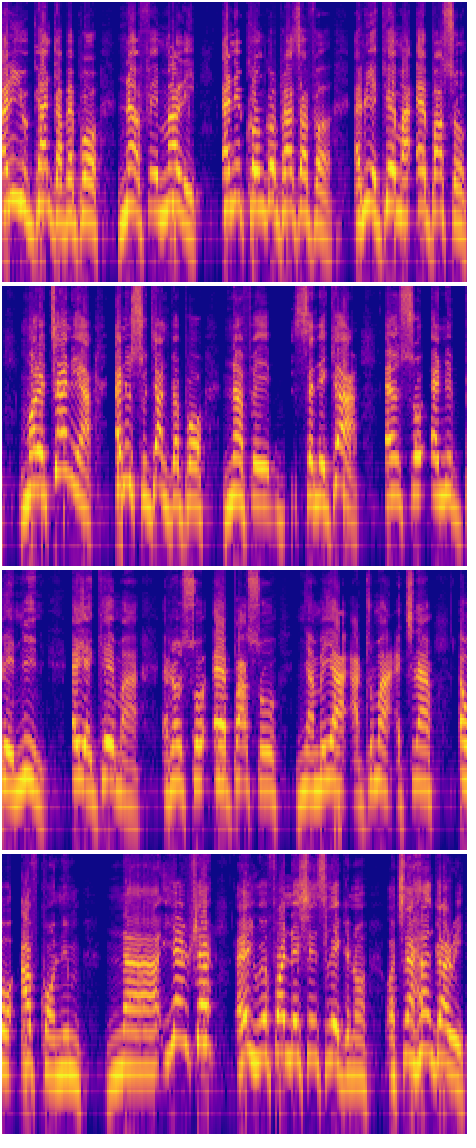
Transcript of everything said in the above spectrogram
ɛne uganda bɛbɔ. Na afei mali ɛne congo brazzaville ɛno yɛ game a ɛreba so. Mauritania ɛne sudan bɛbɔ. Na afei senegal ɛnso ɛne benin ɛyɛ game a ɛno nso ɛreba so nyame a adom a ɛkyena ɛwɔ afcon nim. Na yɛnhwɛ ɛyɛ uefa nations league no ɔkyena hungary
